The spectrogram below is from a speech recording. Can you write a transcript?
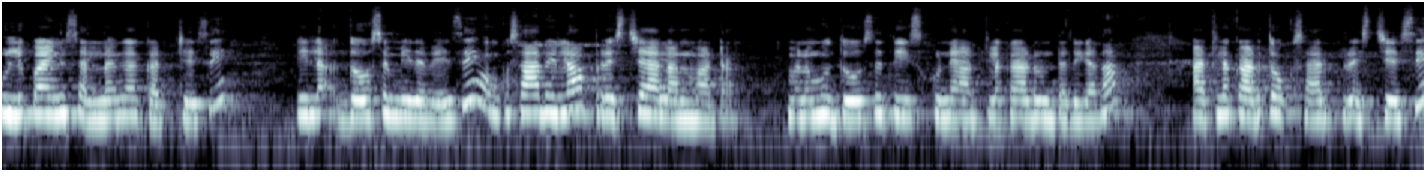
ఉల్లిపాయని సన్నగా కట్ చేసి ఇలా దోశ మీద వేసి ఒకసారి ఇలా ప్రెస్ చేయాలన్నమాట. మనము దోశ తీసుకునే అట్లకాడు ఉంటుంది కదా? అట్లా కడితే ఒకసారి ప్రెస్ చేసి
